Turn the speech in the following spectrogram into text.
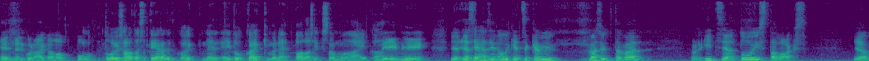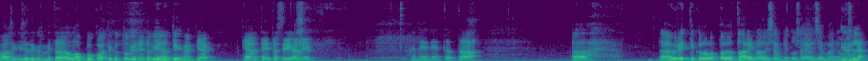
ennen kuin aika loppuu. Toisaalta sä tiedät, että kaikki, ne ei tule kaikki menee palasiksi samaan aikaan. Niin, niin. Ja, ja sehän siinä olikin, että se kävi väsyttävään itseään toistavaksi. Ja varsinkin sitten, kun mitä loppukohti, kun tuli niitä vielä tyhmempiä käänteitä siihen, niin, niin, niin tota, äh, Tämä yritti kyllä olla paljon tarinallisempi kuin se ensimmäinen Kyllä. Osa.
